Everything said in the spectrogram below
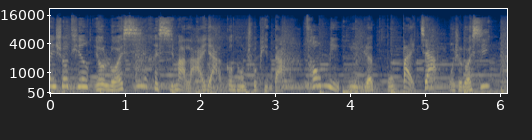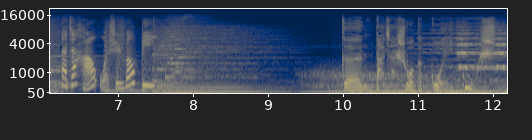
欢迎收听由罗西和喜马拉雅共同出品的《聪明女人不败家》，我是罗西。大家好，我是 Robbie。跟大家说个鬼故事。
